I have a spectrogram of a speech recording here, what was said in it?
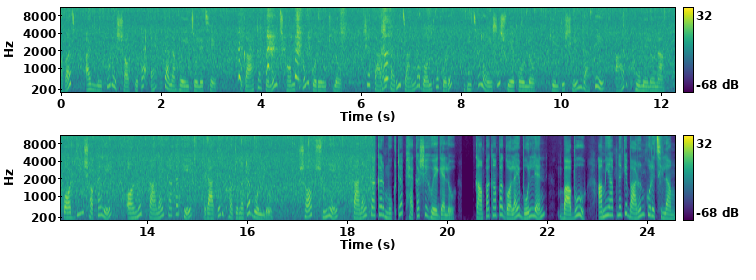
আওয়াজ আর নুপুরের শব্দটা একটানা হয়েই চলেছে। গাটা কেমন ছমছম করে উঠল। সে তাড়াতাড়ি জানলা বন্ধ করে বিছানায় এসে শুয়ে পড়ল, কিন্তু সেই রাতে আর ঘুম এলো না। পরদিন সকালে অর্ণব কানাই কাকাকে রাতের ঘটনাটা বলল। সব শুনে কানাই কাকার মুখটা ফ্যাকাশে হয়ে গেল। কাঁপা কাঁপা গলায় বললেন, বাবু, আমি আপনাকে বারণ করেছিলাম।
